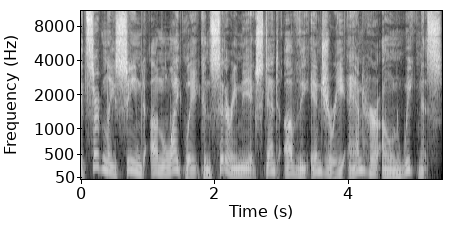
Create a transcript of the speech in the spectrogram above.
it certainly seemed unlikely considering the extent of the injury and her own weakness.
